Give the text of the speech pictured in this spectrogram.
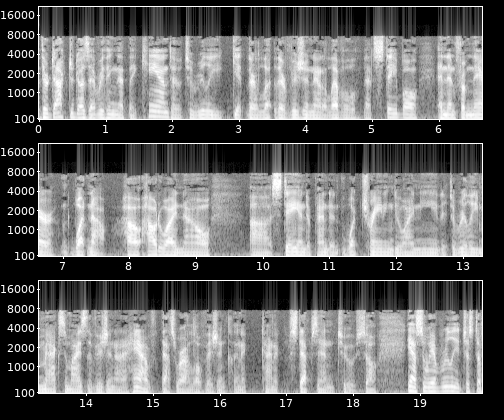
their doctor does everything that they can to, to really get their le- their vision at a level that's stable, and then from there, what now? How how do I now uh, stay independent? What training do I need to really maximize the vision that I have? That's where our low vision clinic kind of steps in too. So, yeah, so we have really just a,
